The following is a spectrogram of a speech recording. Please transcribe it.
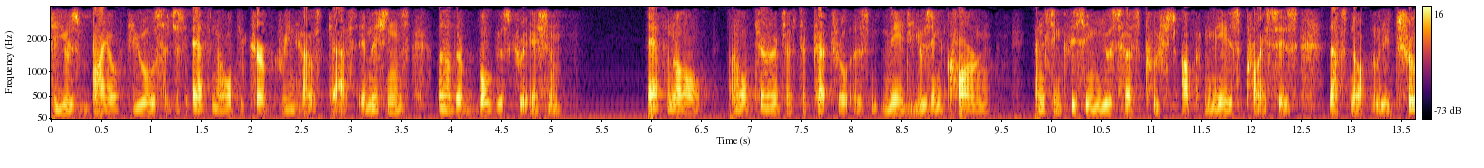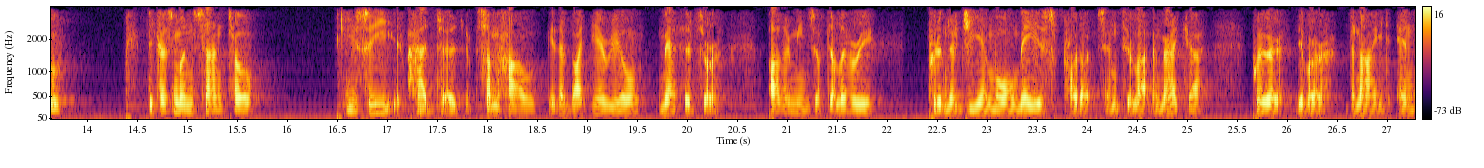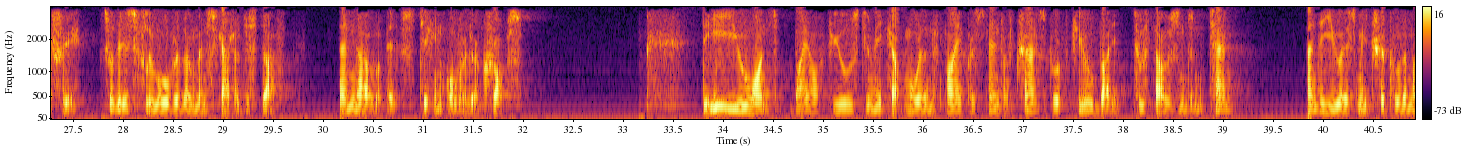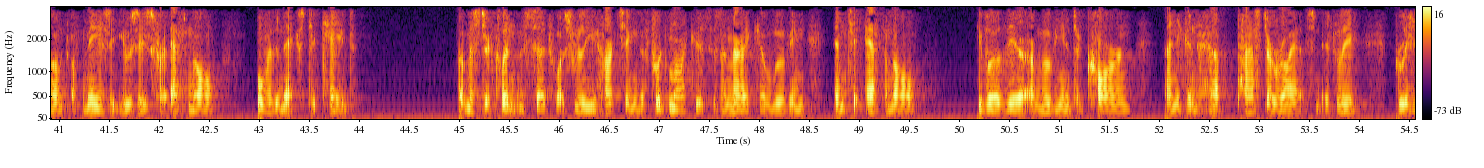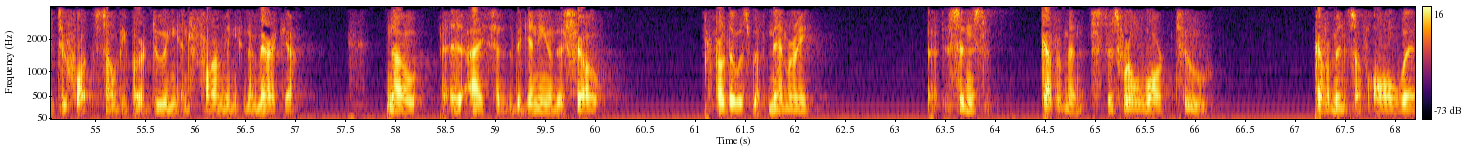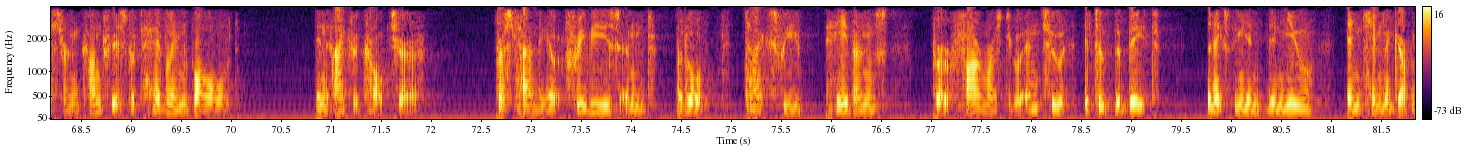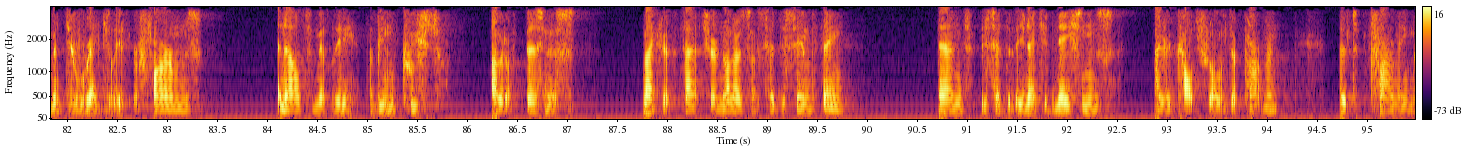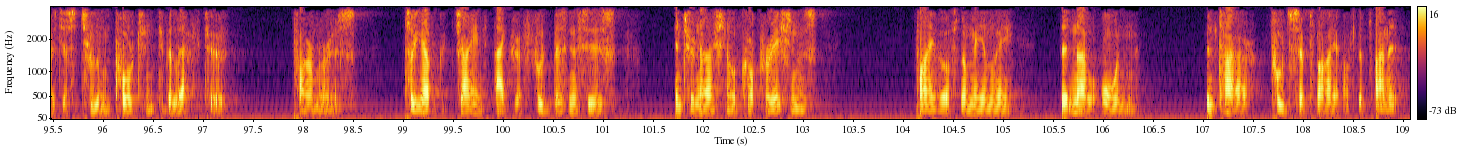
to use biofuels such as ethanol to curb greenhouse gas emissions, another bogus creation. Ethanol, an alternative to petrol, is made using corn and its increasing use has pushed up maize prices. That's not really true. Because Monsanto, you see, had uh, somehow, either by aerial methods or other means of delivery, put in their GMO maize products into Latin America where they were denied entry. So they just flew over them and scattered the stuff. And now it's taking over their crops. The EU wants biofuels to make up more than 5% of transport fuel by 2010, and the US may triple the amount of maize it uses for ethanol over the next decade. But Mr. Clinton said what's really hurting the food markets is America moving into ethanol. People there are moving into corn, and you can have pastor riots in Italy related to what some people are doing in farming in America. Now, I said at the beginning of the show, for those with memory, uh, since governments, since World War II, governments of all Western countries got heavily involved in agriculture, first handing out freebies and little tax-free havens for farmers to go into. They took the bait. The next thing they knew, in came the government to regulate their farms, and ultimately they've been pushed out of business. Margaret Thatcher and others have said the same thing, and they said that the United Nations Agricultural Department that farming was just too important to be left to farmers. So you have giant agri-food businesses, international corporations, five of them mainly, that now own the entire food supply of the planet.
